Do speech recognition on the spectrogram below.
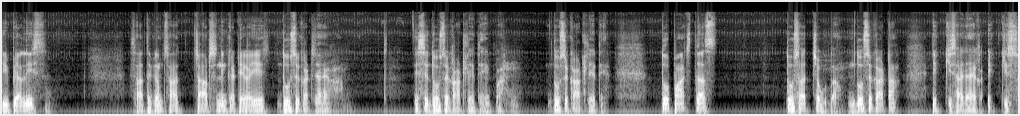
थी बयालीस, सात एकम सात, चार से नहीं कटेगा, ये दो से कट जाएगा। इसे दो से काट लेते हैं एक बार, दो से काट लेते हैं। दो पाँच दस दो सात चौदह, दो से काटा, इक्कीस आ जाएगा, इक्कीस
